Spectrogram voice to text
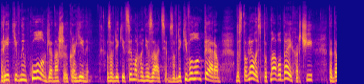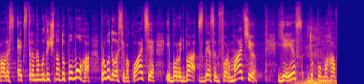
рятівним колом для нашої країни. Завдяки цим організаціям, завдяки волонтерам, доставлялась питна вода і харчі, надавалась екстрена медична допомога, проводилась евакуація і боротьба з дезінформацією. ЄС допомагав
